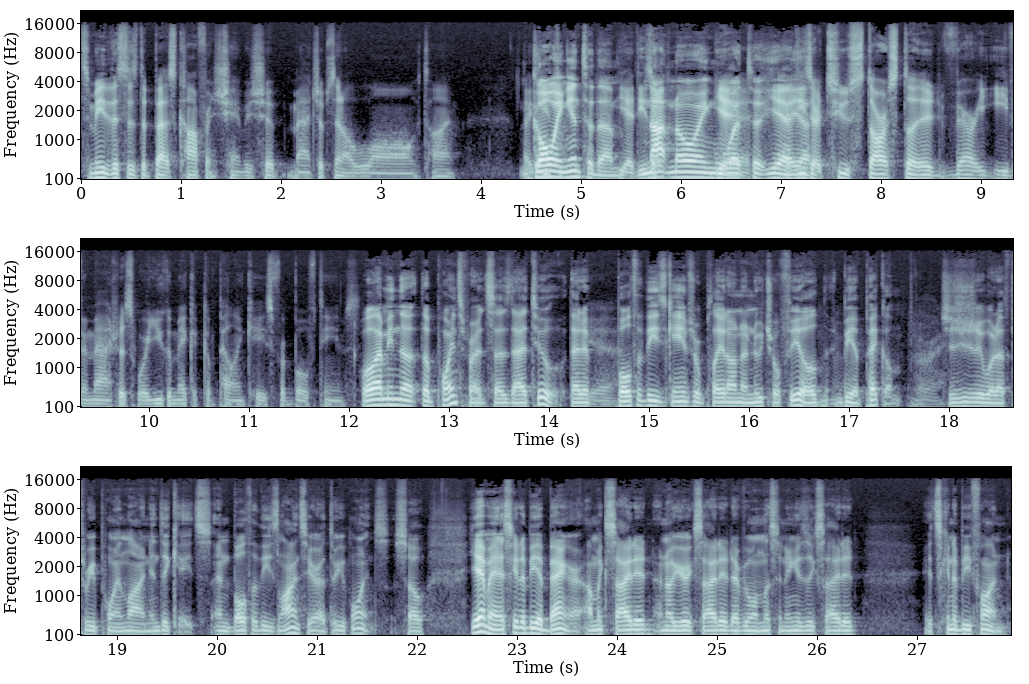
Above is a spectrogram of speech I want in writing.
to me, this is the best conference championship matchups in a long time. Like, going these- into them, yeah, these not are, knowing yeah, what to, yeah, yeah. These are two star-studded, very even matchups where you can make a compelling case for both teams. well, I mean, the the point spread says that too. That if Yeah. Mm-hmm. both of these games were played on a neutral field, it'd be a pick 'em, which is usually what a three point line indicates. And both of these lines here are three points. So, yeah, man, it's gonna be a banger. I'm excited. I know you're excited. Everyone listening is excited. It's gonna be fun.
